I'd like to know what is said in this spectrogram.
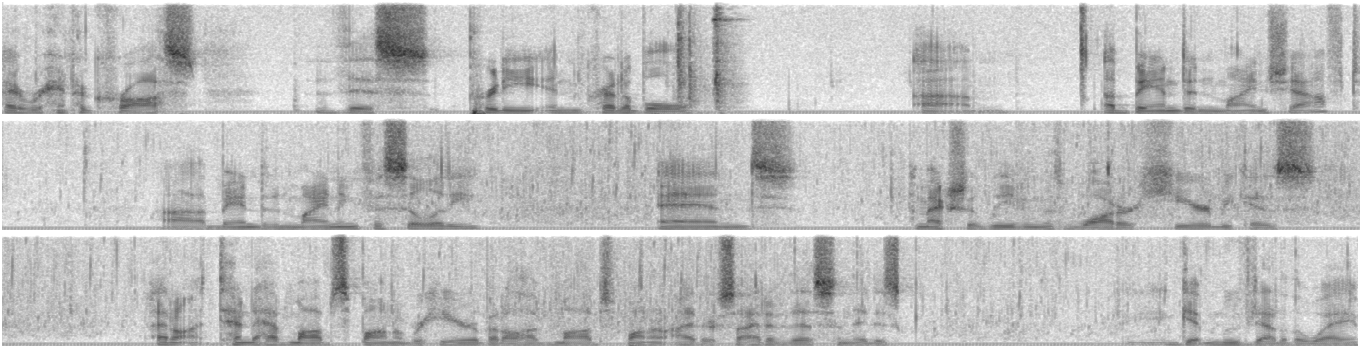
I ran across this pretty incredible um, abandoned mine shaft, uh, abandoned mining facility, and I'm actually leaving this water here because I don't tend to have mobs spawn over here, but I'll have mobs spawn on either side of this, and they just get moved out of the way.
